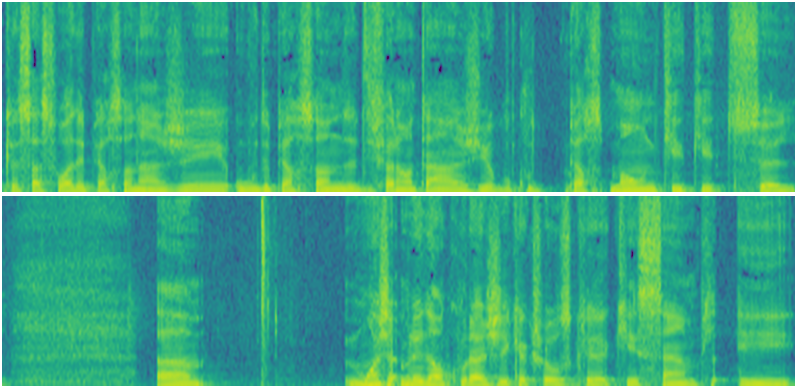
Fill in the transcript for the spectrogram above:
Que ce soit des personnes âgées ou des personnes de différents âges, il y a beaucoup de monde qui, qui est seul. Euh, moi, j'aimerais d'encourager quelque chose que- qui est simple et,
